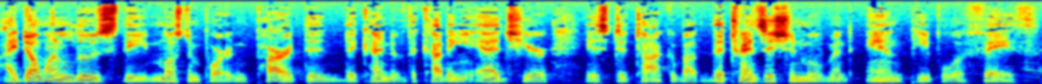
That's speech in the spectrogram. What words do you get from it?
I don't want to lose the most important part, the, the kind of the cutting edge here is to talk about the transition movement and people of faith.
